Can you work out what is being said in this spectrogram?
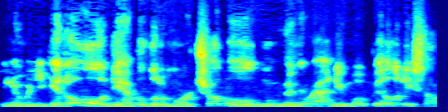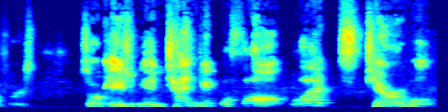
you know, when you get old, you have a little more trouble moving around. Your mobility suffers. So okay, so we had ten people fall. Well, that's terrible.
